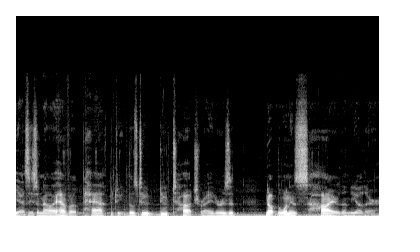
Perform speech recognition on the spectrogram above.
Yeah, see, so now I have a path between those two do touch, right? Or is it nope, the one is higher than the other.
